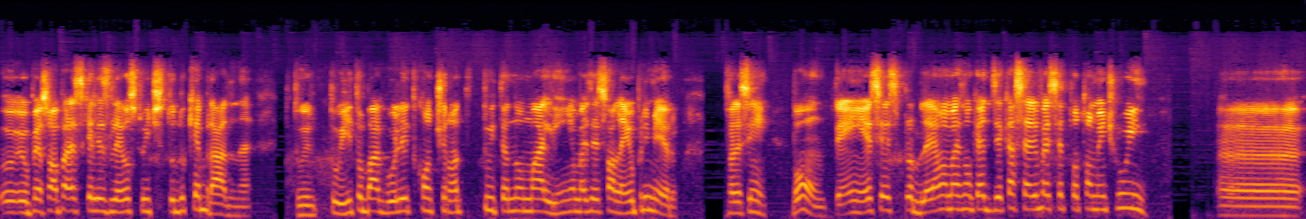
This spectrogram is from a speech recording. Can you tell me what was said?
o, o pessoal parece que eles lêem os tweets tudo quebrado, né? Tu tweeta o bagulho e tu continua tweetando uma linha, mas eles só leem o primeiro. Eu falei assim, bom, tem esse esse problema, mas não quer dizer que a série vai ser totalmente ruim. Uh,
